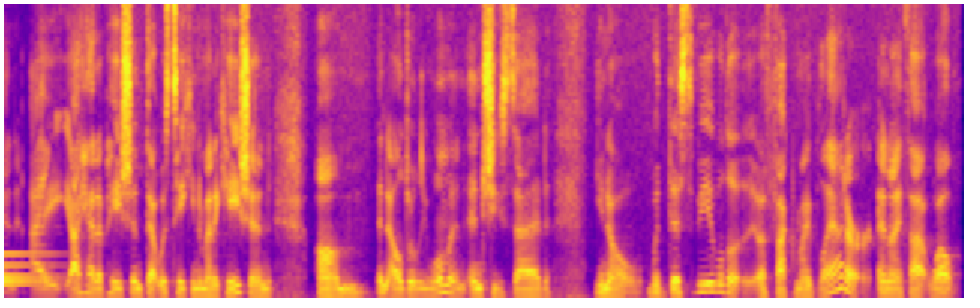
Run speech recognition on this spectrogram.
and I, I had a patient that was taking a medication, um, an elderly woman, and she said, you know, would this be able to affect my bladder? And I thought, well,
